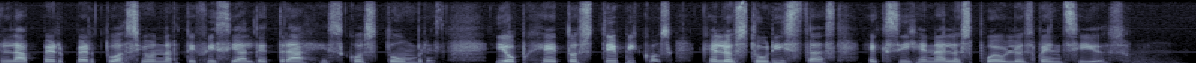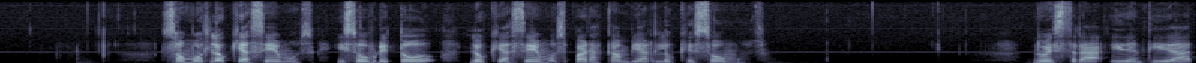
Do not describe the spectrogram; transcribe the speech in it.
en la perpetuación artificial de trajes, costumbres y objetos típicos que los turistas exigen a los pueblos vencidos. Somos lo que hacemos y sobre todo lo que hacemos para cambiar lo que somos. Nuestra identidad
